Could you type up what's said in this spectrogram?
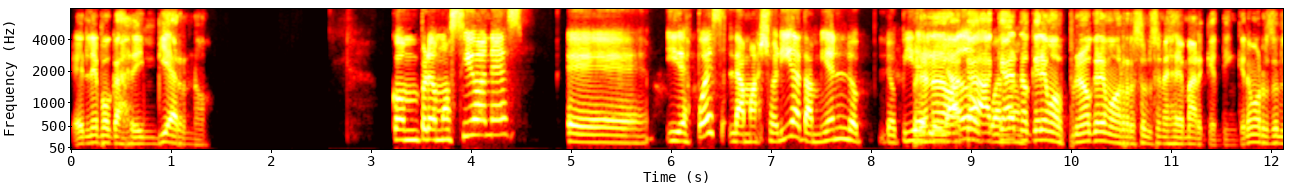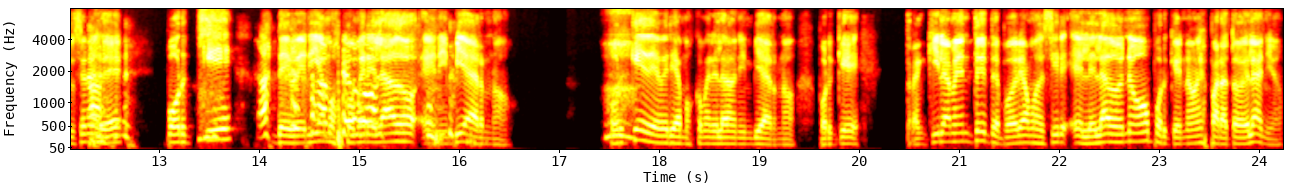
en épocas de invierno? Con promociones, eh, y después la mayoría también lo, lo pide Pero no, helado acá, acá cuando- no queremos, no queremos resoluciones de marketing, queremos resoluciones Ah. de por qué deberíamos comer Perdón. helado en invierno. ¿Por qué deberíamos comer helado en invierno? Porque tranquilamente te podríamos decir el helado no, porque no es para todo el año.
